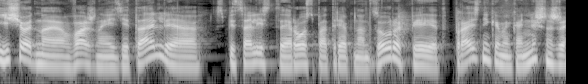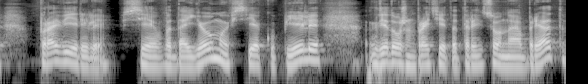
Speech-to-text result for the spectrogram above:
Еще одна важная деталь. Э, специалисты Роспотребнадзора перед праздниками, конечно же, проверили все водоемы, все купели, где должен пройти этот традиционный обряд.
